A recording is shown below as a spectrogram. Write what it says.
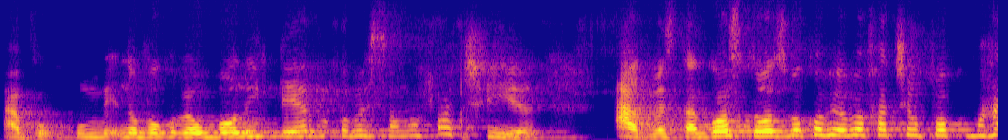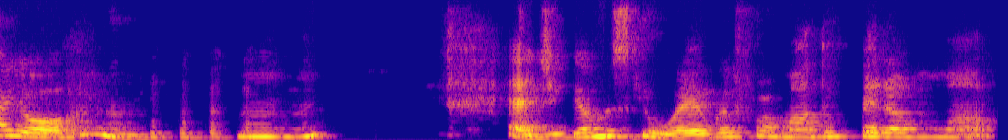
Ah, vou comer, não vou comer o bolo inteiro, vou comer só uma fatia. Ah, mas está gostoso, vou comer uma fatia um pouco maior. Hum, uhum. É, digamos que o ego é formado por uma,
